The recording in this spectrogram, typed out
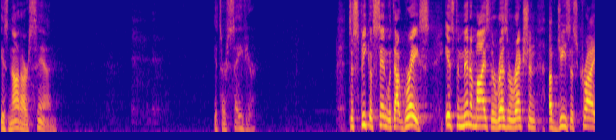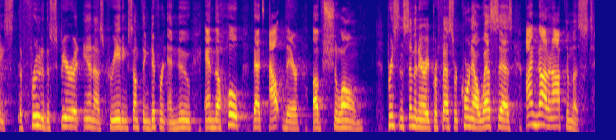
is not our sin, it's our Savior. To speak of sin without grace is to minimize the resurrection of Jesus Christ, the fruit of the Spirit in us, creating something different and new, and the hope that's out there of shalom. Princeton Seminary professor Cornel West says, I'm not an optimist.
